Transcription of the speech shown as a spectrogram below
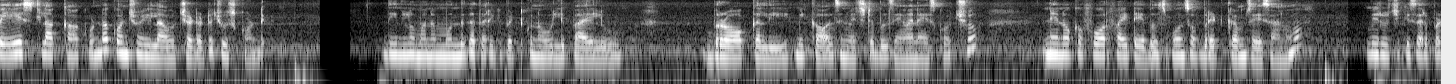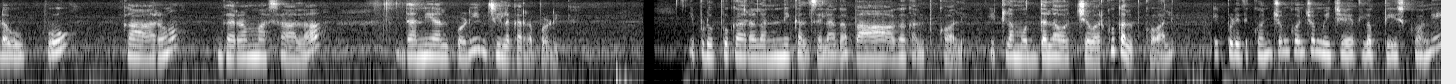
పేస్ట్ లాగా కాకుండా కొంచెం ఇలా వచ్చేటట్టు చూసుకోండి. దీనిలో మనం ముందుగా తరిగి పెట్టుకున్న ఉల్లిపాయలు బ్రాకలీ మీకు కావాల్సిన వెజిటబుల్స్ ఏమైనా వేసుకోవచ్చు. నేను ఒక four five tablespoons of bread crumbs వేసాను. మీ రుచికి సరిపడ ఉప్పు కారం గరం మసాలా ధనియాల పొడి జీలకర్ర పొడి. ఇప్పుడు ఉప్పు కారాలన్నీ కలిసేలాగా బాగా కలుపుకోవాలి. ఇట్లా ముద్దలా వచ్చే వరకు కలుపుకోవాలి. ఇప్పుడు ఇది కొంచెం కొంచెం మీ చేతిలోకి తీసుకొని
